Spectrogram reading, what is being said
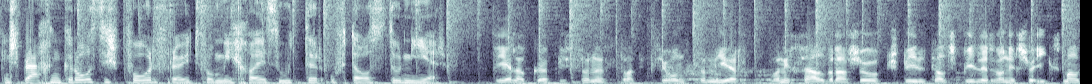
Entsprechend gross ist die Vorfreude von Michael Sutter auf das Turnier. Yellow Cup ist so ein Traditionsturnier, wo ich selber auch schon gespielt habe als Spieler, wo ich schon x-mal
